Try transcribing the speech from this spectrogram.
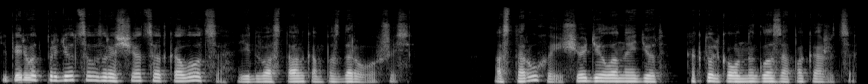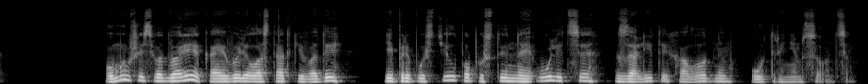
Теперь вот придется возвращаться от колодца, едва с танком поздоровавшись. А старуха еще дело найдет, как только он на глаза покажется. Умывшись во дворе, Кай вылил остатки воды и припустил по пустынной улице, залитой холодным утренним солнцем.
